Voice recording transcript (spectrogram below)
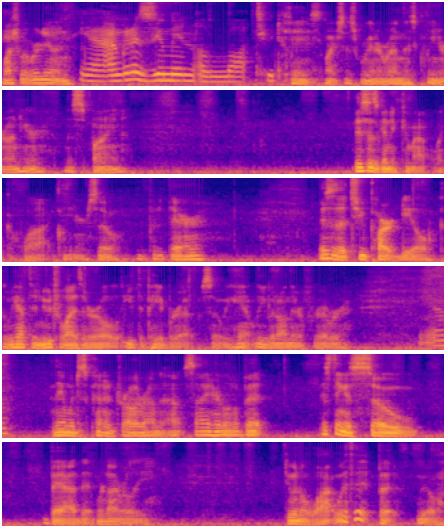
Watch what we're doing. Yeah, I'm gonna zoom in a lot two Okay, watch this. We're gonna run this cleaner on here, the spine. This is gonna come out like a lot cleaner. So put it there. This is a two-part deal because we have to neutralize it or it'll eat the paper up. So we can't leave it on there forever. Yeah. And then we'll just kind of draw around the outside here a little bit. This thing is so bad that we're not really doing a lot with it, but we'll,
